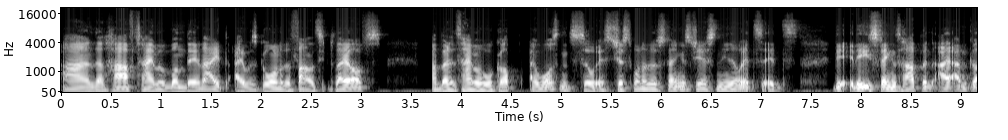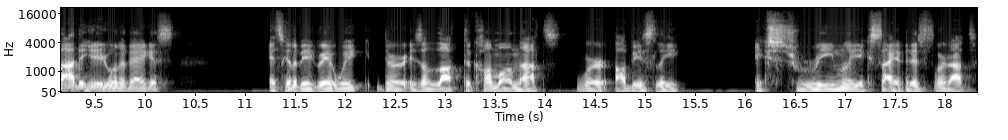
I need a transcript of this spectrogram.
And at halftime of Monday night, I was going to the fantasy playoffs, and by the time I woke up, I wasn't. So it's just one of those things, Jason. You know, it's it's these things happen. I, I'm glad to hear you're going to Vegas. It's going to be a great week. There is a lot to come on that. We're obviously extremely excited for that.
